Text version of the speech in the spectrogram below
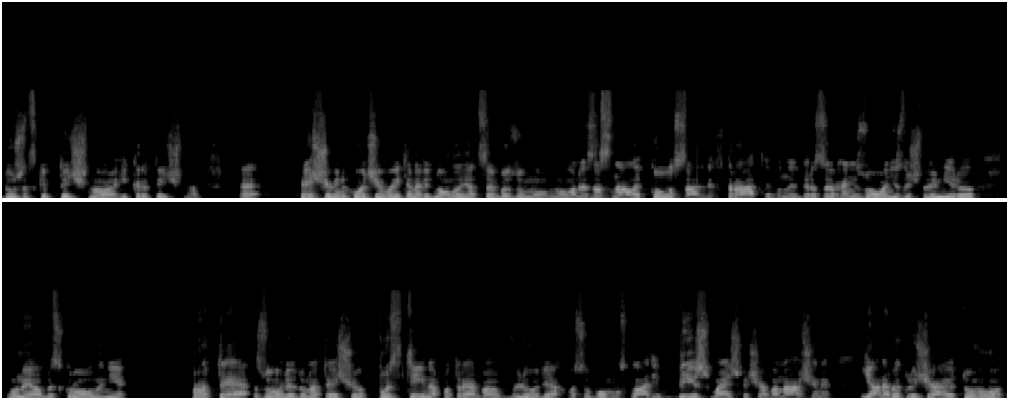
дуже скептично і критично. Е, те, що він хоче вийти на відновлення, це безумовно. Вони зазнали колосальних втрат. Вони дезорганізовані значною мірою. Вони обезкровлені. Проте, з огляду на те, що постійна потреба в людях в особовому складі, більш-менш хоча б навчених, я не виключаю того,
